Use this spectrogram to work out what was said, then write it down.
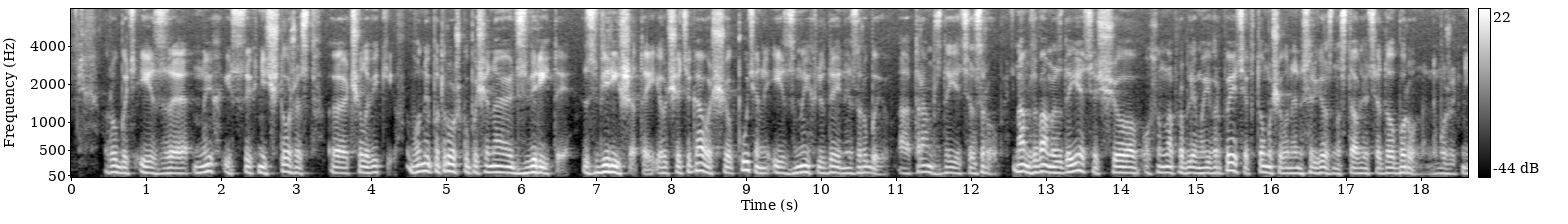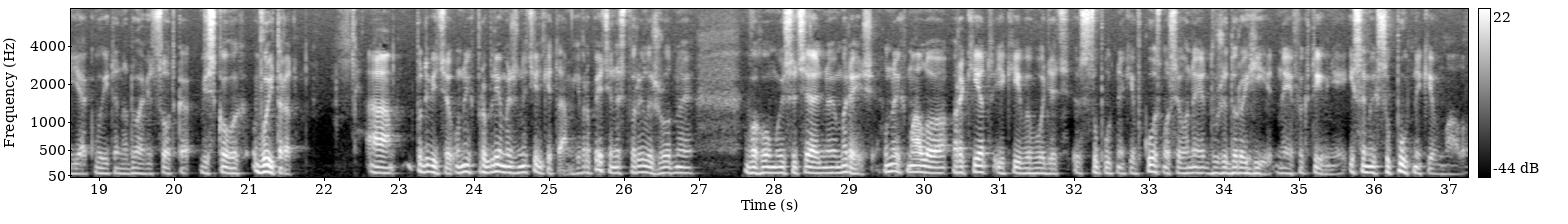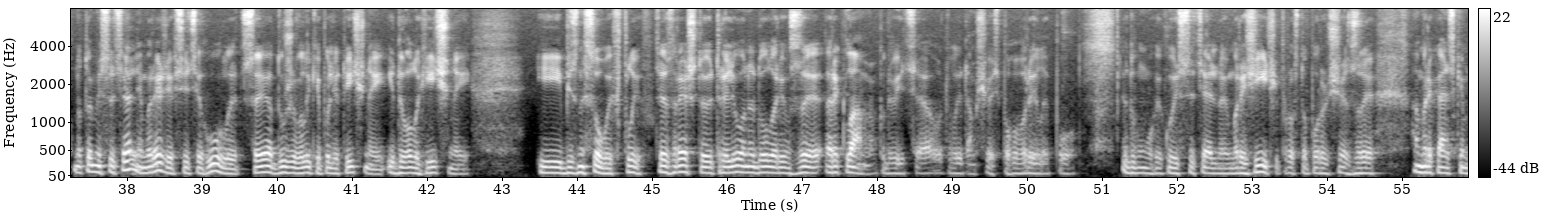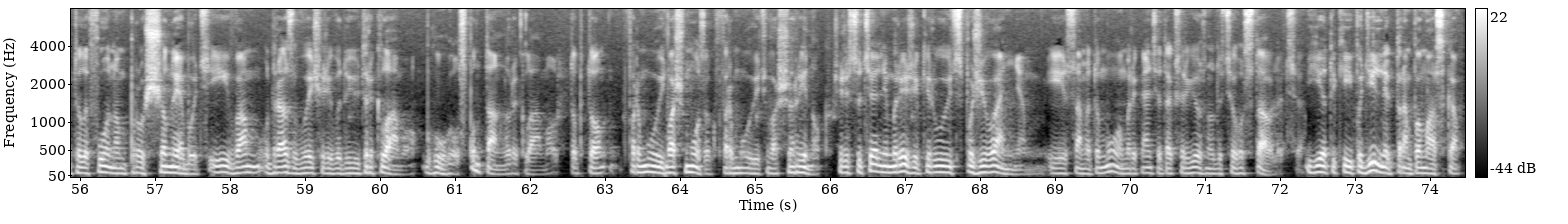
робить із них, із цих нічтожеств е, чоловіків. Вони потрошку починають звіріти, звірішати. І от що цікаво, що Путін із них людей не зробив, а Трамп, здається, зробить. Нам з вами здається, що основна проблема європейців в тому, що вони несерйозно ставляться до оборони, не можуть ніяк вийти на 2% військових витрат. А подивіться, у них проблеми ж не тільки там. Європейці не створили жодної вагомої соціальної мережі. У них мало ракет, які виводять з супутників в космос, і вони дуже дорогі, неефективні, і самих супутників мало. Натомість соціальні мережі, всі ці гугли, це дуже великий політичний, ідеологічний. І бізнесовий вплив це зрештою трильйони доларів з реклами. Подивіться, от ви там щось поговорили по допомогою якоїсь соціальної мережі, чи просто поруч з американським телефоном про що-небудь, і вам одразу ввечері видають рекламу. Google, спонтанну рекламу, тобто формують ваш мозок, формують ваш ринок через соціальні мережі керують споживанням. І саме тому американці так серйозно до цього ставляться. Є такий подільник Трампа Маска.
